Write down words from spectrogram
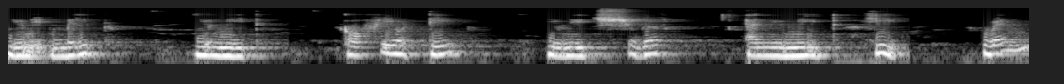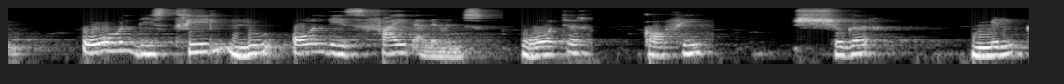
you need milk, you need coffee or tea, you need sugar, and you need heat. When all these three, all these five elements water, coffee, sugar, milk,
